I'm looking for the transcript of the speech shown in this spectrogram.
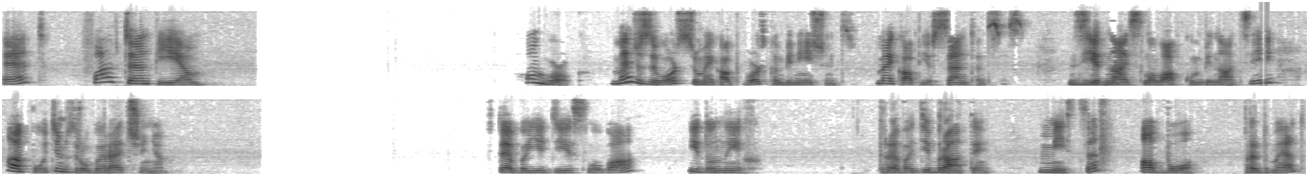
at 5:10 p.m. Homework. Match the words to make up word combinations. Make up your sentences. З'єднай слова в комбінації, а потім зроби речення. В тебе є дієслова, і до них треба дібрати місце або предмет,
